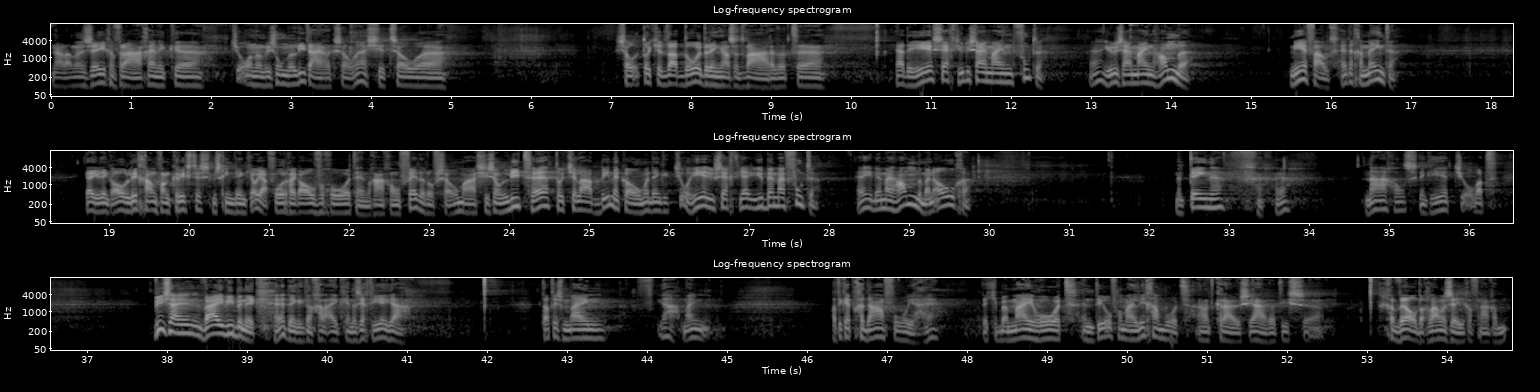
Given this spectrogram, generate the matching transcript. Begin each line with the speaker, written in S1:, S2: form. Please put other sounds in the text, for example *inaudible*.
S1: Nou, laten we een zegen vragen. En ik, uh, een bijzonder lied eigenlijk zo. Hè? Als je het zo, uh, zo tot je laat doordringen als het ware. Dat, uh, ja, de Heer zegt, jullie zijn mijn voeten. Hè? Jullie zijn mijn handen. Meervoud, hè? de gemeente. Ja, je denkt, oh, lichaam van Christus. Misschien denk je, oh ja, vorige week al over gehoord en we gaan gewoon verder of zo. Maar als je zo'n lied hè, tot je laat binnenkomen, denk ik, tjoh, Heer, u zegt, ja, u bent mijn voeten. Hè? Je bent mijn handen, mijn ogen. Mijn tenen, *laughs* nagels. Ik denk, Heer, tjoh, wat... Wie zijn wij, wie ben ik? Denk ik dan gelijk. En dan zegt de Heer, ja, dat is mijn, ja, mijn, wat ik heb gedaan voor je. Hè? Dat je bij mij hoort en deel van mijn lichaam wordt aan het kruis. Ja, dat is uh, geweldig. Laten we zegen vragen.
